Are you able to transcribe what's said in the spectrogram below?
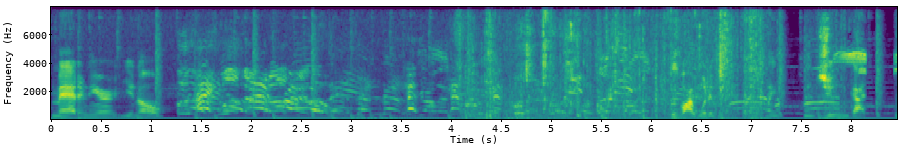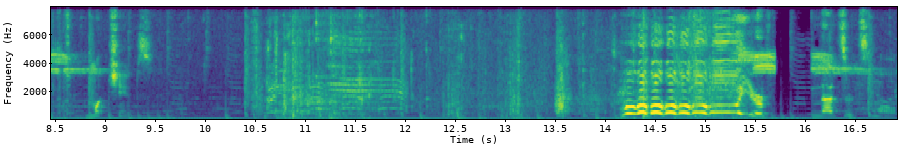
Madden here. You know. Because why wouldn't we? Playing June got MUT champs. Woo! Your nuts are small.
